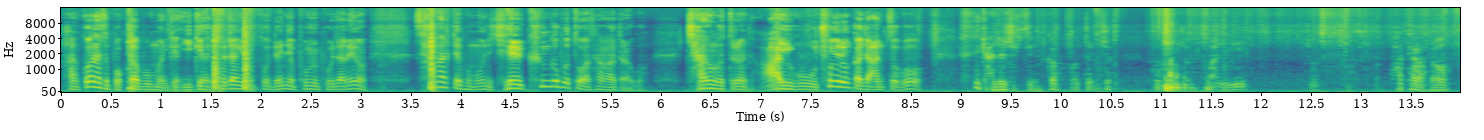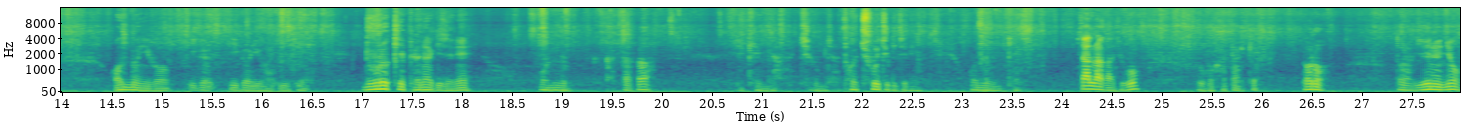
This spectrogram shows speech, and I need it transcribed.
한 꺼내서 먹다 보면 이게, 이게 저장해 놓고 내년 봄에 보잖아요. 상할 때 보면 제일 큰 거부터가 상하더라고. 작은 것들은 아이고 초여름까지 안 썩어. 알려줄 수 있으니까 어쩌죠. 어쩌죠. 빨리 저, 저 밭에 가서 얼른 이거 이거 이거 이거 이게 누렇게 변하기 전에 얼른 갖다가 이렇게 이제 지금 이제 더 추워지기 전에 얼른 이렇게 잘라가지고 이거 갖다 이렇게 널어. 널어. 얘는요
